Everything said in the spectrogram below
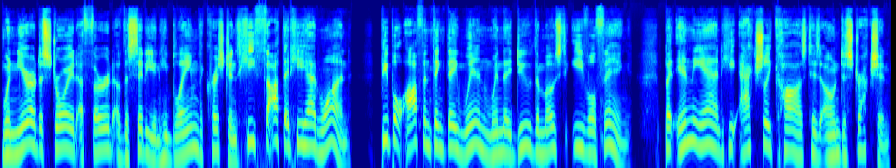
When Nero destroyed a third of the city and he blamed the Christians, he thought that he had won. People often think they win when they do the most evil thing. But in the end, he actually caused his own destruction,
